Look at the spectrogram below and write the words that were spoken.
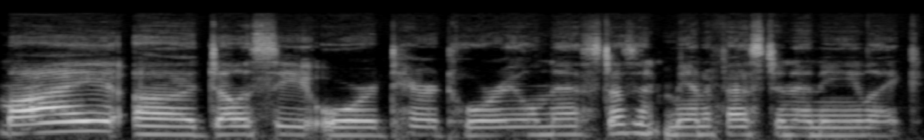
my uh, jealousy or territorialness doesn't manifest in any like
